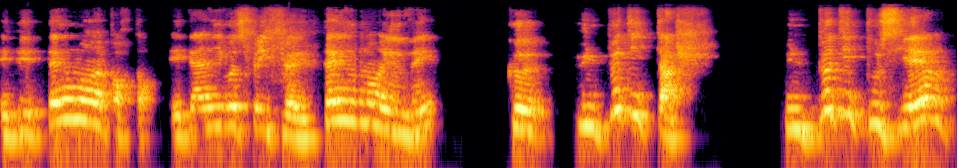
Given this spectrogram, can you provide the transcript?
étaient tellement importants, étaient à un niveau spirituel tellement élevé que une petite tache, une petite poussière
